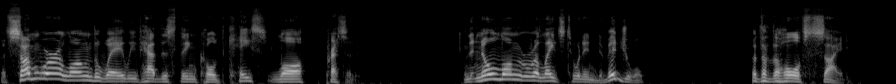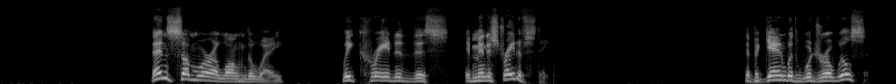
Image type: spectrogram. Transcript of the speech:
But somewhere along the way, we've had this thing called case law precedent that no longer relates to an individual, but to the whole of society. Then, somewhere along the way, we created this administrative state that began with Woodrow Wilson,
